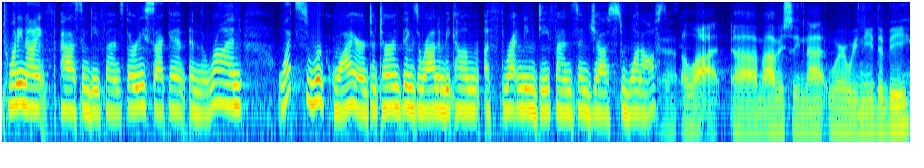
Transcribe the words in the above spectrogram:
29th passing defense, 32nd in the run. What's required to turn things around and become a threatening defense in just one offseason? A lot. Um, obviously, not where we need to be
